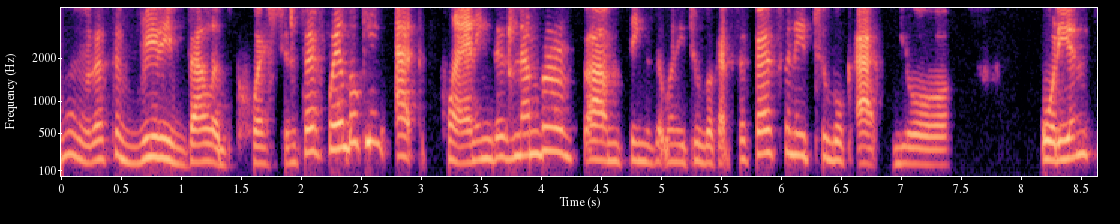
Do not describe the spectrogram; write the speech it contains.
Oh, that's a really valid question. So, if we're looking at planning, there's a number of um, things that we need to look at. So, first, we need to look at your audience.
